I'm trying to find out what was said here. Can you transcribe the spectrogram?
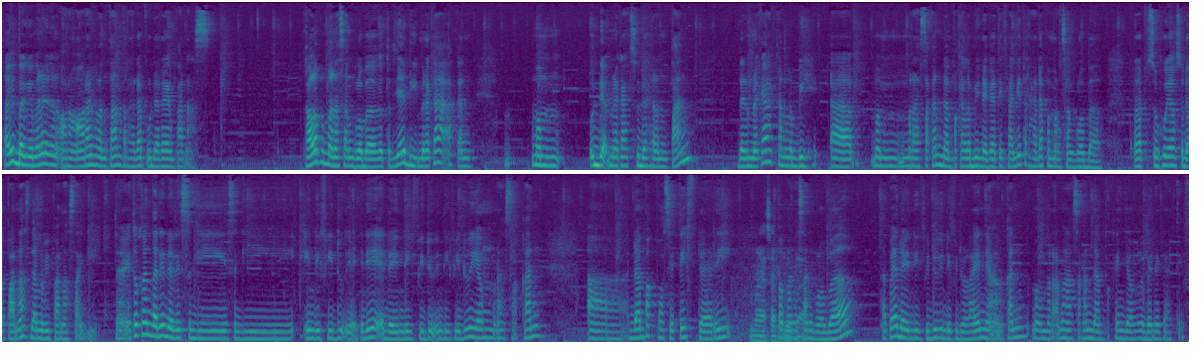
Tapi bagaimana dengan orang-orang rentan terhadap udara yang panas? Kalau pemanasan global itu terjadi mereka akan mem- udah mereka sudah rentan dan mereka akan lebih uh, merasakan dampak yang lebih negatif lagi terhadap pemanasan global terhadap suhu yang sudah panas dan lebih panas lagi. Nah itu kan tadi dari segi segi individu ya. Jadi ada individu-individu yang merasakan uh, dampak positif dari Pemanasan pemanasan global. tapi ada individu-individu lain yang akan merasakan dampak yang jauh lebih negatif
